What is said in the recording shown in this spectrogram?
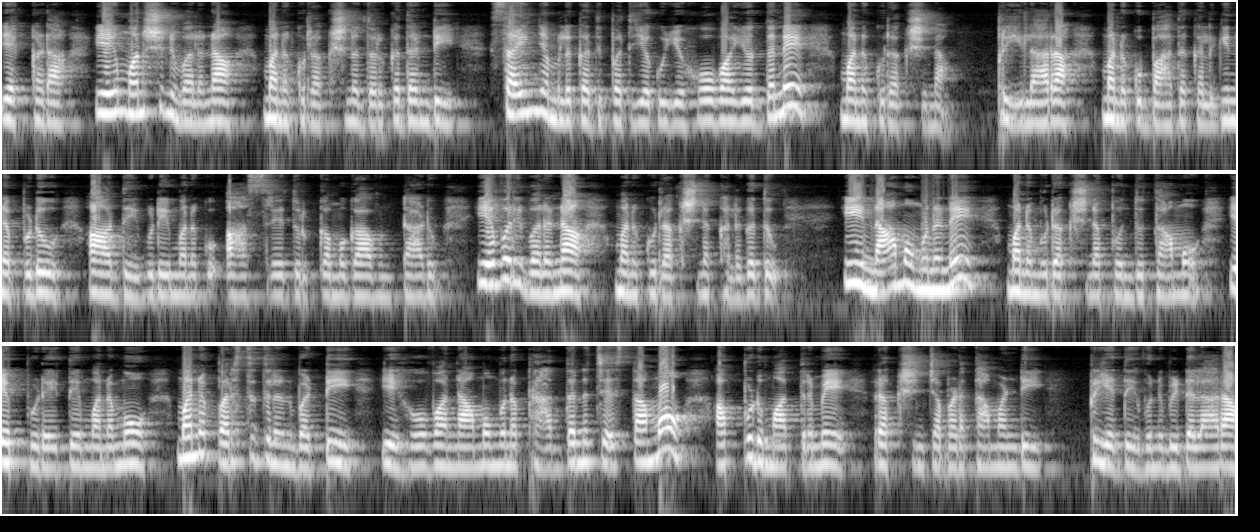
ఎక్కడ ఏ మనుషుని వలన మనకు రక్షణ దొరకదండి? సైన్యములకు అధిపతియగు యహోవా యొద్దనే మనకు రక్షణ. ప్రియులారా మనకు బాధ కలిగినప్పుడు ఆ దేవుడే మనకు ఆశ్రయదుర్గముగా ఉంటాడు. ఎవరి వలన మనకు రక్షణ కలగదు? ఈ నామముననే మనము రక్షణ పొందుతాము. ఎప్పుడైతే మనము మన పరిస్థితులను బట్టి ఏహోవా నామమున ప్రార్థన చేస్తామో అప్పుడు మాత్రమే రక్షించబడతామండి. ప్రియ దేవుని బిడ్డలారా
